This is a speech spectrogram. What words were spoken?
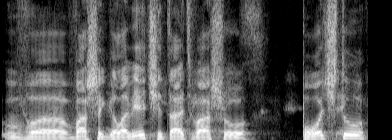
в вашей голове, читать вашу почту,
